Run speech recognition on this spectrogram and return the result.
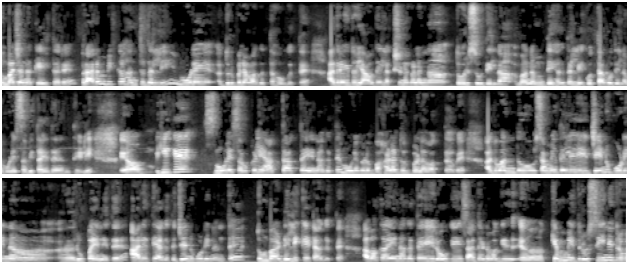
ತುಂಬಾ ಜನ ಕೇಳ್ತಾರೆ. ಪ್ರಾರಂಭಿಕ ಹಂತದಲ್ಲಿ ಮೂಳೆ ದುರ್ಬಲವಾಗುತ್ತಾ ಹೋಗುತ್ತೆ. ಆದ್ರೆ ಇದು ಯಾವುದೇ ಲಕ್ಷಣಗಳನ್ನ ತೋರಿಸುವುದಿಲ್ಲ. ನಮ್ಮ ದೇಹದಲ್ಲಿ ಗೊತ್ತಾಗೋದಿಲ್ಲ ಮೂಳೆ ಸವಿತಾ ಇದೆ ಅಂತ ಹೇಳಿ. ಹೀಗೆ ಮೂಳೆ ಸವಕಳಿ ಆಗ್ತಾ ಆಗ್ತಾ ಏನಾಗುತ್ತೆ? ಮೂಳೆಗಳು ಬಹಳ ದುರ್ಬಲವಾಗ್ತವೆ. ಅದು ಒಂದು ಸಮಯದಲ್ಲಿ ಜೇನುಗೂಡಿನ ರೂಪ ಏನಿದೆ, ಆ ರೀತಿ ಆಗುತ್ತೆ. ಜೇನುಗೂಡಿನಂತೆ ತುಂಬಾ ಡೆಲಿಕೇಟ್ ಆಗುತ್ತೆ. ಅವಾಗ ಏನಾಗುತ್ತೆ? ಈ ರೋಗಿ ಸಾಧಾರಣವಾಗಿ ಕೆಮ್ಮಿದ್ರು, ಸೀನಿದ್ರು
